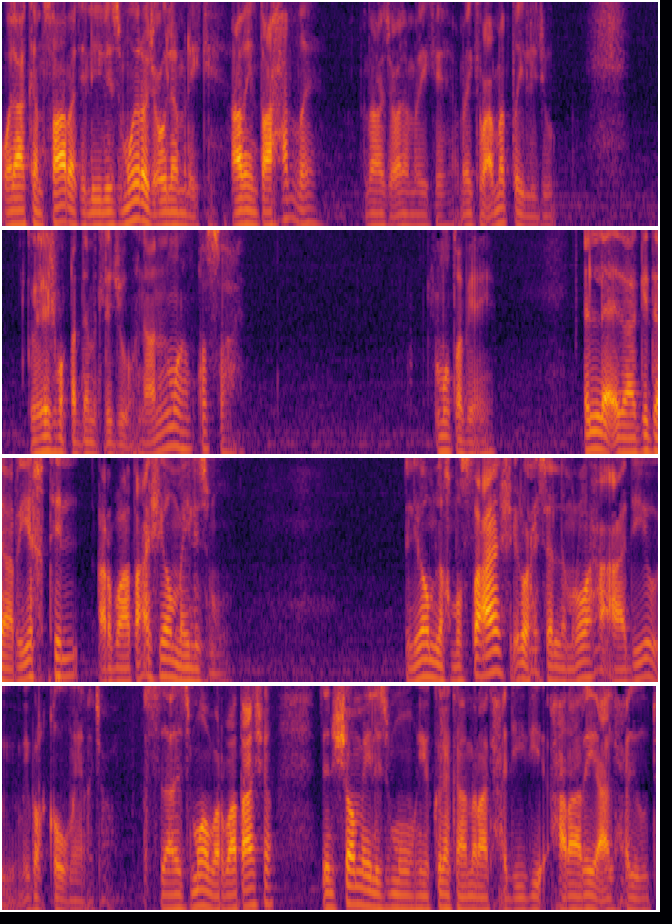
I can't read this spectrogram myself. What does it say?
ولكن صارت اللي يلزموه يرجعوا لأمريكا. هذا ينطاح حظه اذا رجعوا لأمريكا. أمريكا بعد ما تطي لجوء يقول ليش ما قدمت لجوء هنا المهم قصة هاي. مو طبيعي. إلا إذا قدر يختل 14 يوم ما يلزموه اليوم ال 15 يروح يسلم روحه عادي ويبقوا وما يرجعوا. بس إذا لزموه ب 14 زين شلون ما يلزموه؟ هي كلها كاميرات حديدية حرارية على الحدود.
